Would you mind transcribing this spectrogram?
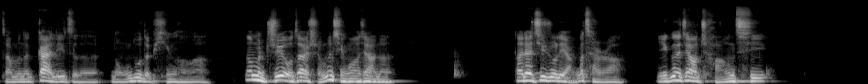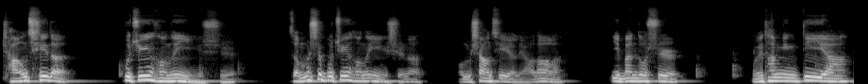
咱们的钙离子的浓度的平衡啊。那么只有在什么情况下呢？大家记住两个词儿啊，一个叫长期，长期的不均衡的饮食。怎么是不均衡的饮食呢？我们上期也聊到了，一般都是维他命 D 呀、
